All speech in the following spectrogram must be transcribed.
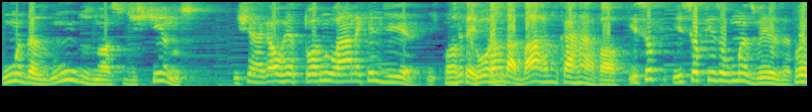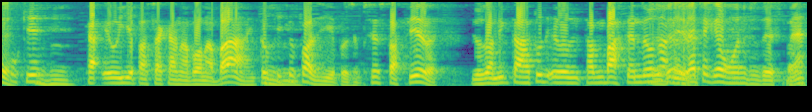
uma das, um dos nossos destinos, enxergar o retorno lá naquele dia. Conceição Retorno. da Barra no Carnaval. Isso eu, isso eu fiz algumas vezes, até Foi? porque Uhum. eu ia passar carnaval na Barra, então o que, Uhum. que eu fazia? Por exemplo, sexta-feira, meus amigos estavam tudo, eu estava embarcando meus Eu amigos. eu já peguei um ônibus desse, pai. Né?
